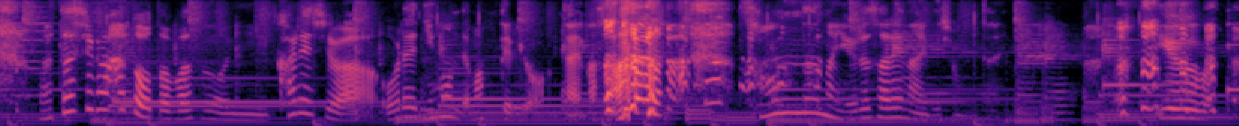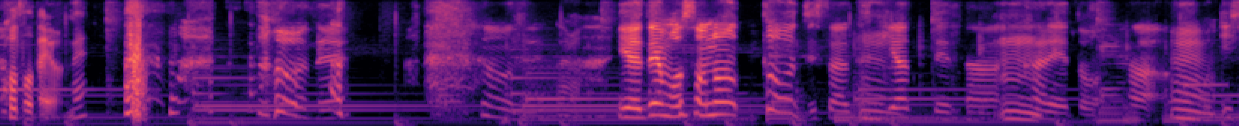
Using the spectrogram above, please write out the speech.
私が鳩を飛ばすのに彼氏は俺日本で待ってるよみたいなさ。そんなの許されないでしょみたいな。いうことだよね。そうねそうねいやでもその当時さ付き合ってたうん。彼とさ、うん。一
